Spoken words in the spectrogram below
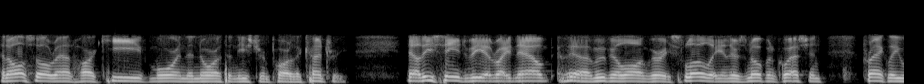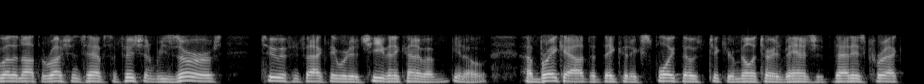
and also around Kharkiv, more in the north and eastern part of the country. Now, these seem to be right now uh, moving along very slowly, and there's an open question, frankly, whether or not the Russians have sufficient reserves if in fact they were to achieve any kind of a you know a breakout, that they could exploit those particular military advantages. That is correct.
